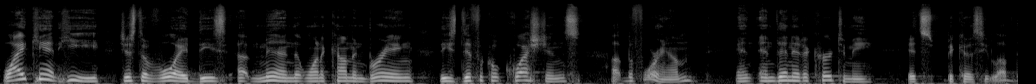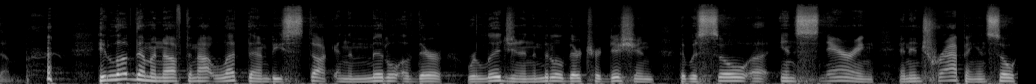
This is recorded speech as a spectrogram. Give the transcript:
Why can't he just avoid these uh, men that want to come and bring these difficult questions uh, before him? And, and then it occurred to me it's because he loved them. he loved them enough to not let them be stuck in the middle of their religion, in the middle of their tradition that was so uh, ensnaring and entrapping. And so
